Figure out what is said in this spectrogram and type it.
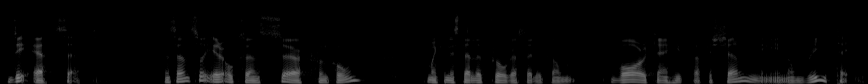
Så det är ett sätt. Men sen så är det också en sökfunktion. Så man kan istället fråga sig liksom, var kan jag hitta försäljning inom retail?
